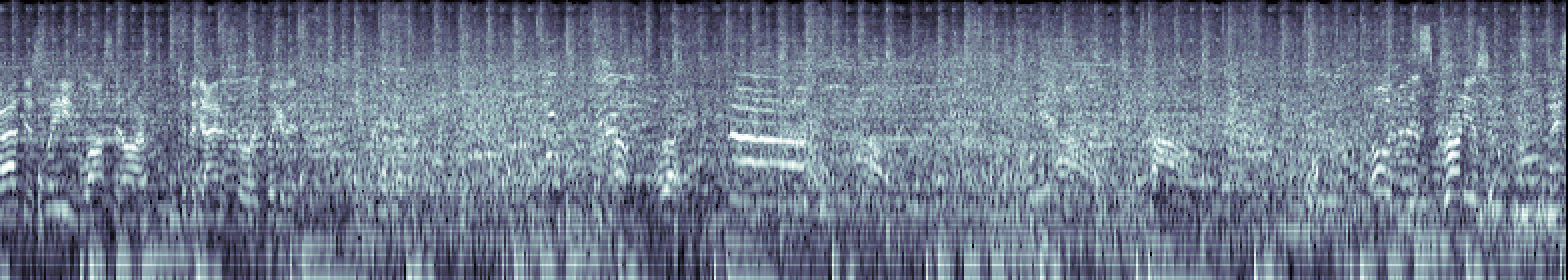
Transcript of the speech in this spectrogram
god, this lady has lost an arm to the dinosaurs. Look at this. Oh, all right. Oh, do this, Ronnie. is So, this,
